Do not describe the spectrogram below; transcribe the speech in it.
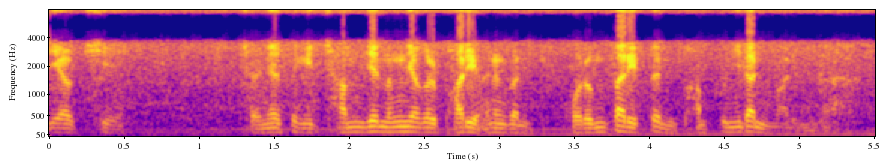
역시 저 녀석이 잠재 능력을 발휘하는 건 보름달이 뜬 밤뿐이란 말인가.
